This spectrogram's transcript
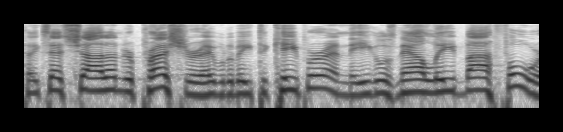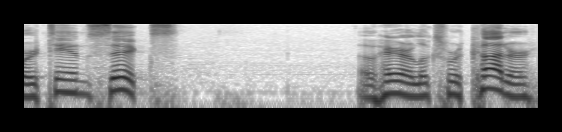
takes that shot under pressure, able to beat the keeper, and the Eagles now lead by four, 10 6. O'Hara looks for a cutter,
